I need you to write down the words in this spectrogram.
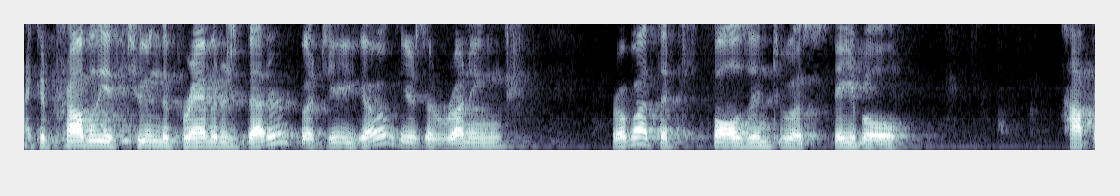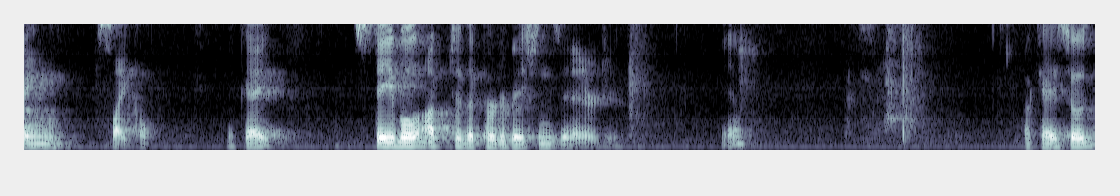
I could probably have tuned the parameters better, but here you go. Here's a running robot that falls into a stable hopping cycle. Okay, stable up to the perturbations in energy. Yeah. Okay, so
